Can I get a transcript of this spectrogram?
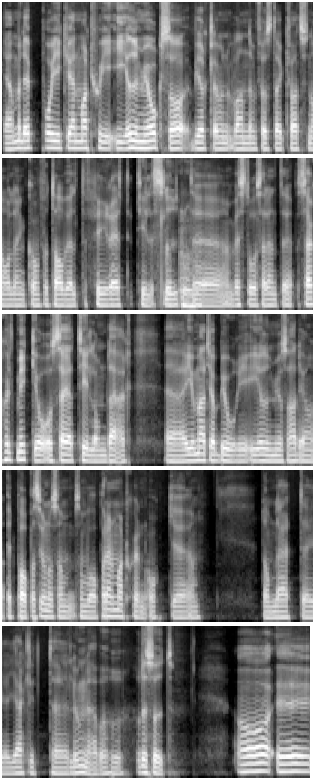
Ja men det pågick ju en match i, i Umeå också. Björklöven vann den första kvartsfinalen komfortabelt 4-1 till slut. Eh, Västerås hade inte särskilt mycket att säga till om där. Eh, I och med att jag bor i, i Umeå så hade jag ett par personer som, som var på den matchen och eh, de lät eh, jäkligt eh, lugna över hur, hur det såg ut. Ja, eh,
